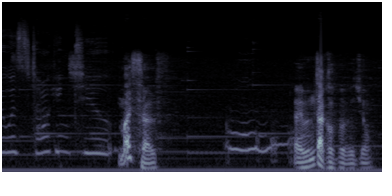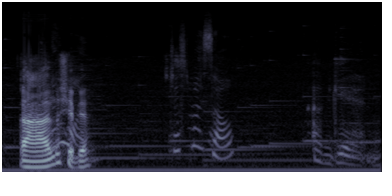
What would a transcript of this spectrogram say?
I was talking to. Myself. Oh. Ja bym tak odpowiedział. A, do no siebie. Just myself. Again.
